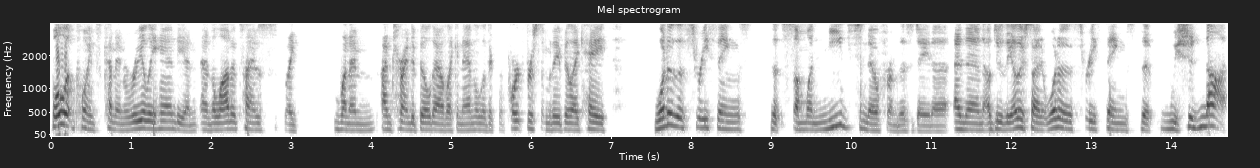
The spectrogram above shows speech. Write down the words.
bullet points come in really handy, and, and a lot of times, like when I'm I'm trying to build out like an analytic report for somebody, be like, hey, what are the three things that someone needs to know from this data? And then I'll do the other side. What are the three things that we should not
